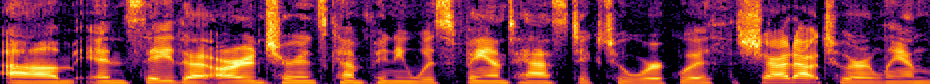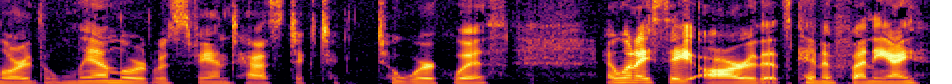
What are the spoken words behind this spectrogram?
um, and say that our insurance company was fantastic to work with. Shout out to our landlord. The landlord was fantastic to, to work with. And when I say our, that's kind of funny. I,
